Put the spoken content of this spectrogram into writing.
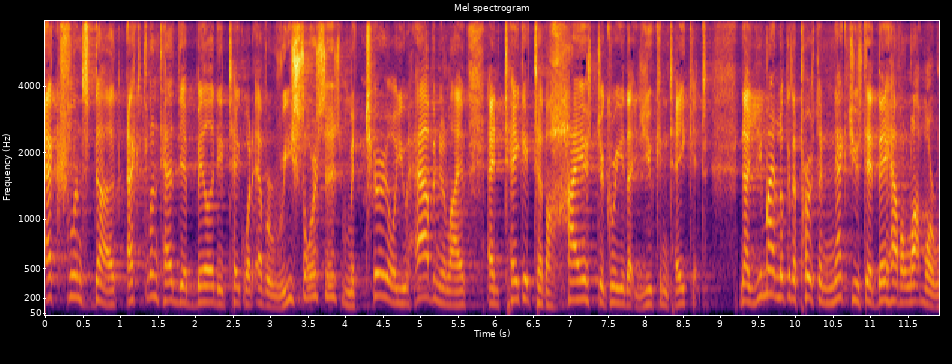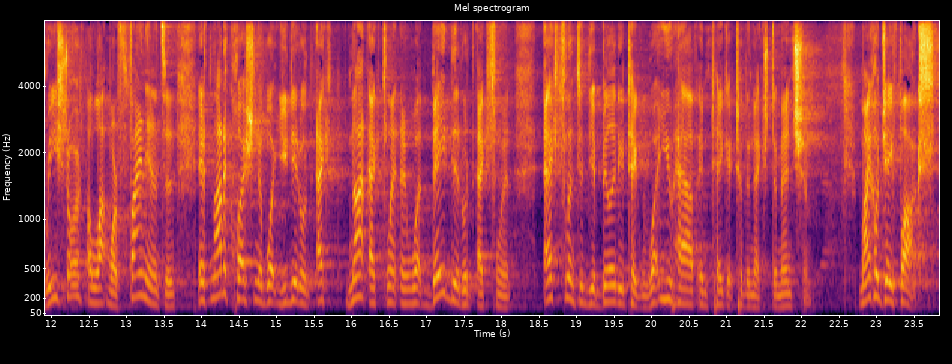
excellence does, excellence has the ability to take whatever resources, material you have in your life and take it to the highest degree that you can take it. Now, you might look at the person next to you that they have a lot more resource, a lot more finances. It's not a question of what you did with ex- not excellent and what they did with excellent. Excellence is the ability to take what you have and take it to the next dimension. Michael J. Fox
